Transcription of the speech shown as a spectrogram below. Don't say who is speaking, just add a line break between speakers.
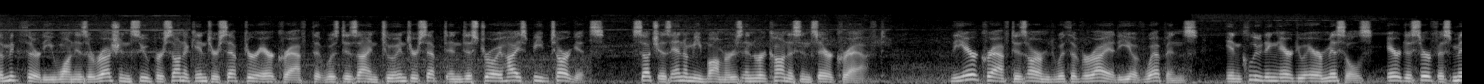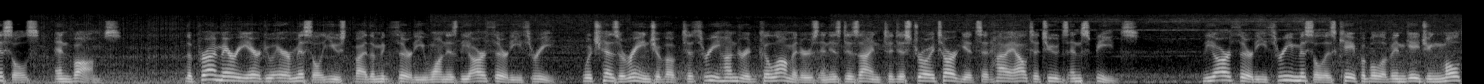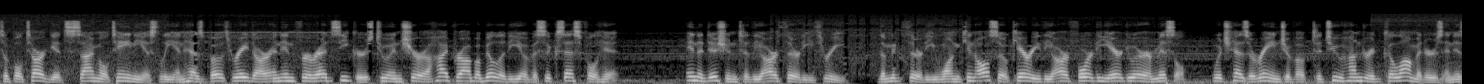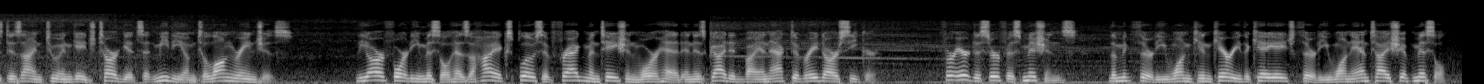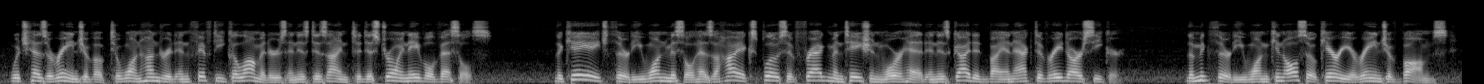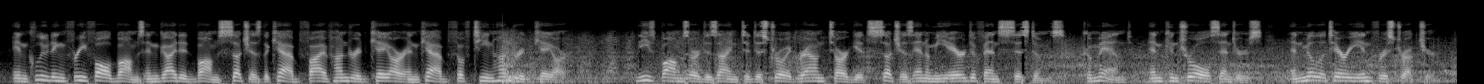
The MiG-31 is a Russian supersonic interceptor aircraft that was designed to intercept and destroy high-speed targets, such as enemy bombers and reconnaissance aircraft. The aircraft is armed with a variety of weapons, including air-to-air missiles, air-to-surface missiles, and bombs. The primary air-to-air missile used by the MiG-31 is the R-33, which has a range of up to 300 kilometers and is designed to destroy targets at high altitudes and speeds. The R-33 missile is capable of engaging multiple targets simultaneously and has both radar and infrared seekers to ensure a high probability of a successful hit. In addition to the R-33, the MiG-31 can also carry the R-40 air-to-air missile, which has a range of up to 200 kilometers and is designed to engage targets at medium to long ranges. The R-40 missile has a high explosive fragmentation warhead and is guided by an active radar seeker. For air-to-surface missions, the MiG-31 can carry the KH-31 anti-ship missile, which has a range of up to 150 kilometers and is designed to destroy naval vessels. The KH-31 missile has a high explosive fragmentation warhead and is guided by an active radar seeker. The MiG-31 can also carry a range of bombs, including free-fall bombs and guided bombs such as the KAB 500KR and KAB 1500KR. These bombs are designed to destroy ground targets such as enemy air defense systems, command and control centers, and military infrastructure.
